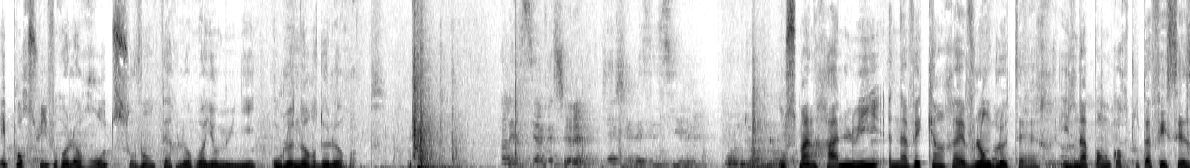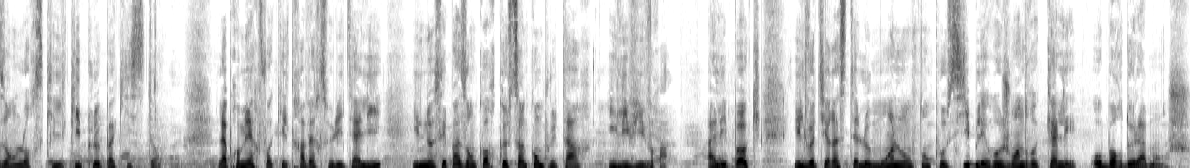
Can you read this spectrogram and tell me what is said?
et poursuivre leur route souvent vers le Royaume-Uni ou le nord de l'Europe. Ousmane Khan, lui, n'avait qu'un rêve, l'Angleterre. Il n'a pas encore tout à fait 16 ans lorsqu'il quitte le Pakistan. La première fois qu'il traverse l'Italie, il ne sait pas encore que cinq ans plus tard, il y vivra. À l'époque, il veut y rester le moins longtemps possible et rejoindre Calais, au bord de la Manche.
